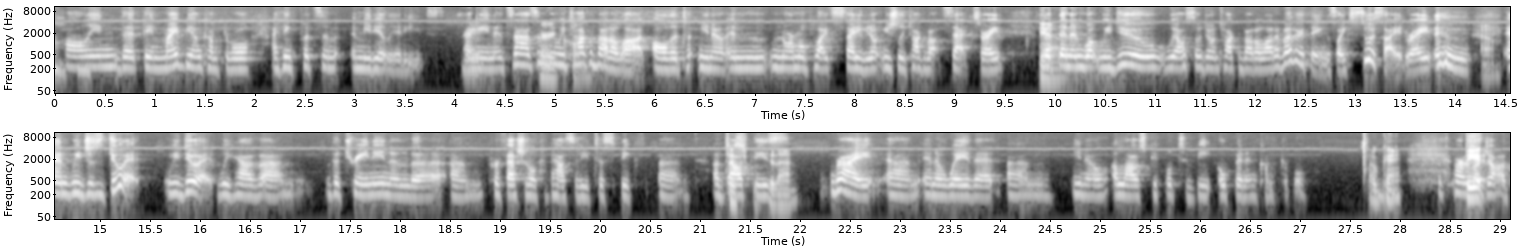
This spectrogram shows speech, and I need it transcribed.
mm-hmm. calling that they might be uncomfortable, I think puts them immediately at ease. Right. I mean, it's not something Very we cool. talk about a lot all the time, you know, in normal polite society, you don't usually talk about sex, right? Yeah. But then in what we do, we also don't talk about a lot of other things like suicide, right? And, yeah. and we just do it. We do it. We have um, the training and the um, professional capacity to speak um, about these right um, in a way that um, you know allows people to be open and comfortable. Okay. That's part the, of our job.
